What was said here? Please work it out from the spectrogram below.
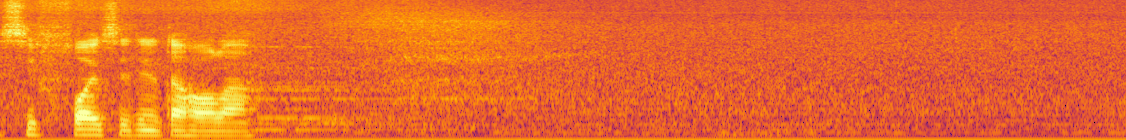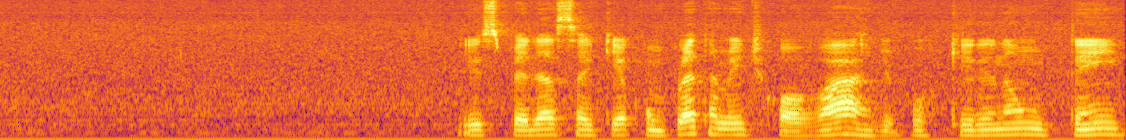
Se fode se tentar rolar. Esse pedaço aqui é completamente covarde porque ele não tem...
